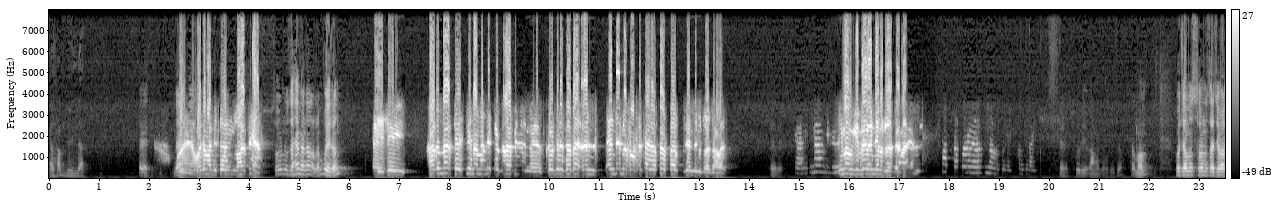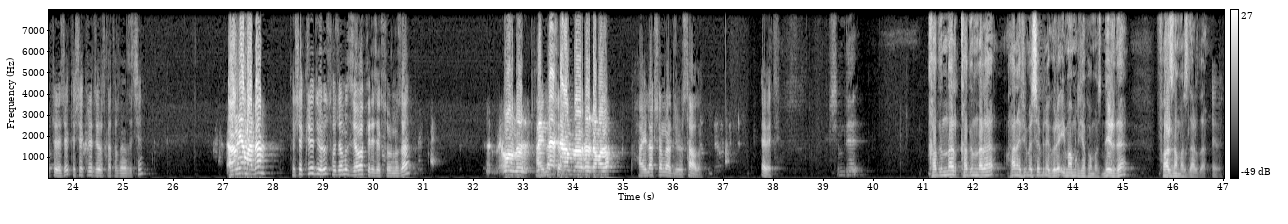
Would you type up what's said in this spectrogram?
Elhamdülillah. Evet. Mehmet hocam bir sorun vardı ya. sorunuzu hemen alalım. Buyurun. Ee, şey, kadınlar tesbih namazı kıldırabilir mi? Kıldırırsa da ön, önde mi duracaklar yoksa saf üzerinde mi duracaklar? İmam gibi önde mi? Yani? Evet. Soruyu anladınız hocam. Tamam. Hocamız sorunuza cevap verecek. Teşekkür ediyoruz katıldığınız için. Anlayamadım. Teşekkür ediyoruz. Hocamız cevap verecek sorunuza. Oldu. Hayırlı Benden akşam. selamlar hocam. Hayırlı akşamlar diliyoruz. Sağ olun. Evet. Şimdi kadınlar kadınlara Hanefi mezhebine göre imamlık yapamaz. Nerede? Farz namazlarda. Evet.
